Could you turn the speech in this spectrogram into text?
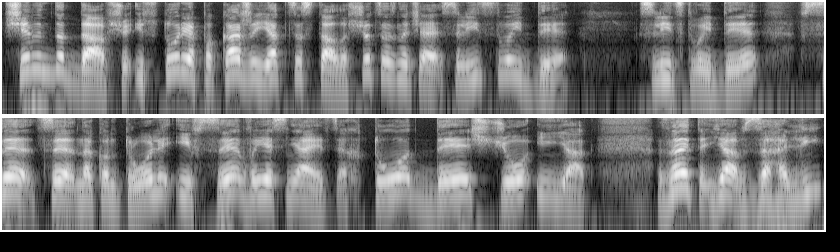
Ще він додав, що історія покаже, як це стало. Що це означає? Слідство йде. Слідство йде. Все це на контролі і все виясняється, хто, де, що і як. Знаєте, я взагалі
